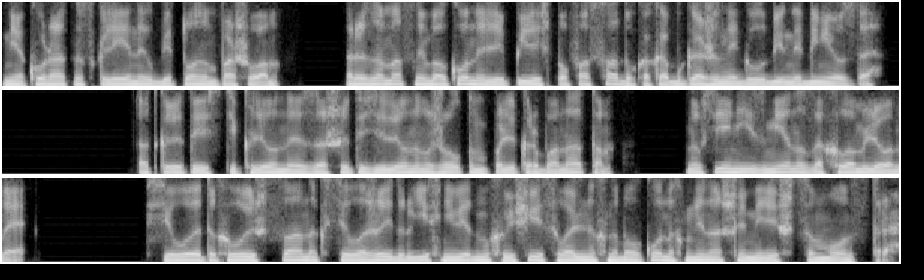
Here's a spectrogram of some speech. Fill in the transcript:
неаккуратно склеенных бетоном по швам. Разномастные балконы лепились по фасаду, как обгаженные голубиные гнезда. Открытые стекленные, зашиты зеленым и желтым поликарбонатом, но все неизменно захламленные. В силуэтах лыж, санок, стеллажей и других неведомых вещей, сваленных на балконах, мне нашли мерещиться монстра.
